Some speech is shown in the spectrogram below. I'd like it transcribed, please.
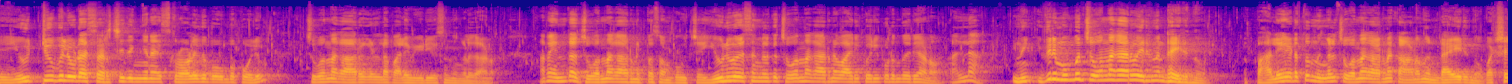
യൂട്യൂബിലൂടെ സെർച്ച് ചെയ്ത് ഇങ്ങനെ സ്ക്രോൾ ചെയ്ത് പോകുമ്പോൾ പോലും ചുവന്ന കാറുകളുടെ പല വീഡിയോസും നിങ്ങൾ കാണും. അപ്പോൾ എന്താ ചുവന്ന കാറിന് ഇപ്പോൾ സംഭവിച്ചത് യൂണിവേഴ്സ് നിങ്ങൾക്ക് ചുവന്ന കാറിന് വാരിക്കോരി കൊടുന്നു തരികയാണോ? അല്ല. ഇതിനു മുമ്പ് ചുവന്ന കാർ വരുന്നുണ്ടായിരുന്നു. പലയിടത്തും നിങ്ങൾ ചുവന്ന കാറിനെ കാണുന്നുണ്ടായിരുന്നു. പക്ഷേ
